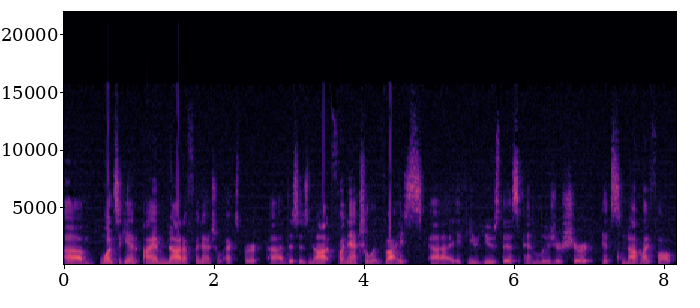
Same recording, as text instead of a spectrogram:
Um, once again, I am not a financial expert. Uh, this is not financial advice. Uh, if you use this and lose your shirt, it's not my fault.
